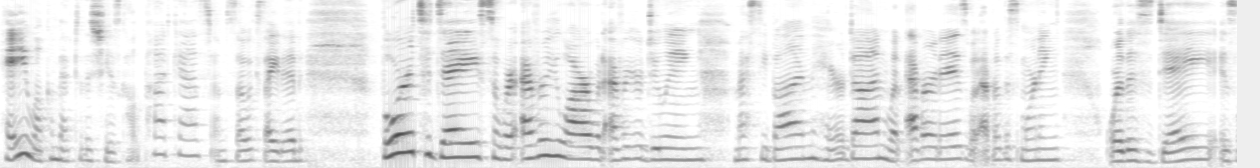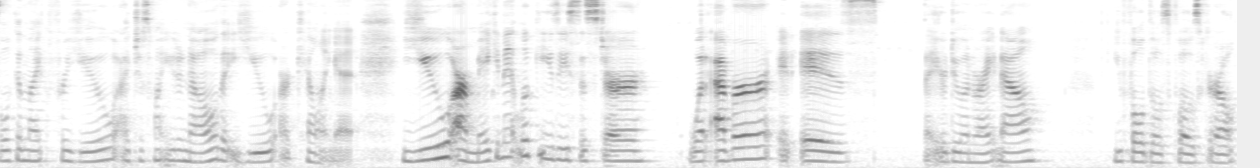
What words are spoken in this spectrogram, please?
Hey, welcome back to the She Is Called podcast. I'm so excited for today. So, wherever you are, whatever you're doing, messy bun, hair done, whatever it is, whatever this morning or this day is looking like for you, I just want you to know that you are killing it. You are making it look easy, sister. Whatever it is that you're doing right now, you fold those clothes, girl.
